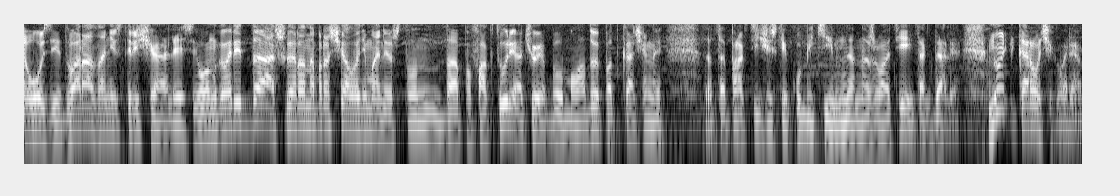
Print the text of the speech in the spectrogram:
Ози. Два раза они встречались. Он говорит, да, Шерон обращал внимание, что он, да, по фактуре, а что я был молодой, подкачанный, это практически кубики на, на животе и так далее. Ну, короче говоря,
